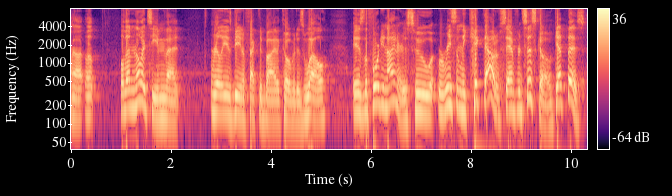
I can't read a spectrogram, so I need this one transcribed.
Uh, well, then another team that really is being affected by the COVID as well is the 49ers, who were recently kicked out of San Francisco. Get this.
